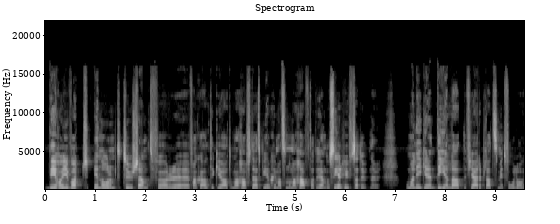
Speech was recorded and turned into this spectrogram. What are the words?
det har ju varit enormt tursamt för eh, van Gaal, tycker jag, att de har haft det här spelschemat som de har haft, att det ändå ser hyfsat ut nu. Och man ligger en delad fjärde plats med två lag,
